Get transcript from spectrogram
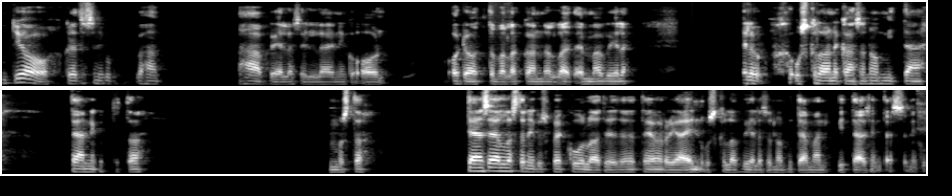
Mutta joo, kyllä tässä niinku vähän, vähän vielä silleen niinku on odottavalla kannalla, että en mä vielä, vielä uskalla ainakaan sanoa mitään, mitään niinku tota, semmoista, mitään sellaista niinku spekulaatiota ja teoriaa en uskalla vielä sanoa, mitä mä nyt pitäisin tässä niinku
